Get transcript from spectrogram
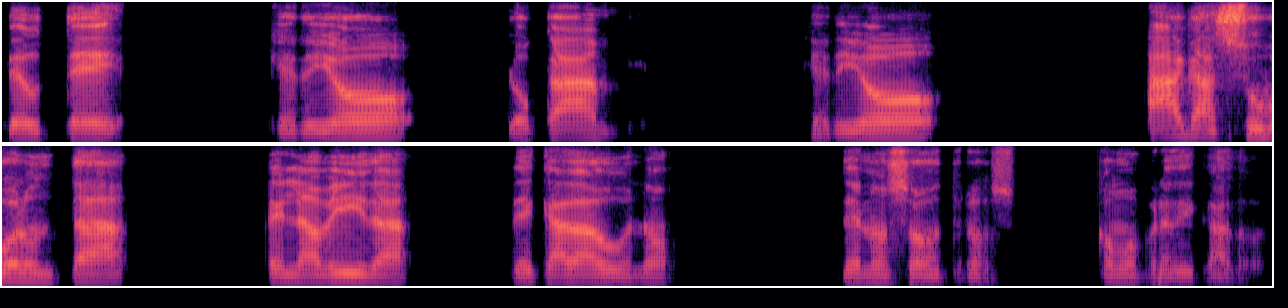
de usted, que Dios lo cambie, que Dios haga su voluntad en la vida de cada uno de nosotros como predicadores.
